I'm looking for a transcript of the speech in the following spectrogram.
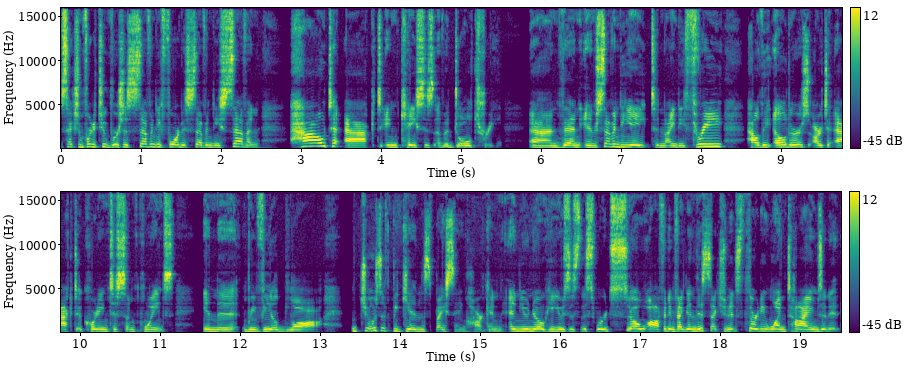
Section 42, verses 74 to 77, how to act in cases of adultery. And then in 78 to 93, how the elders are to act according to some points in the revealed law. Joseph begins by saying hearken, and you know he uses this word so often. In fact, in this section, it's 31 times. And it,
